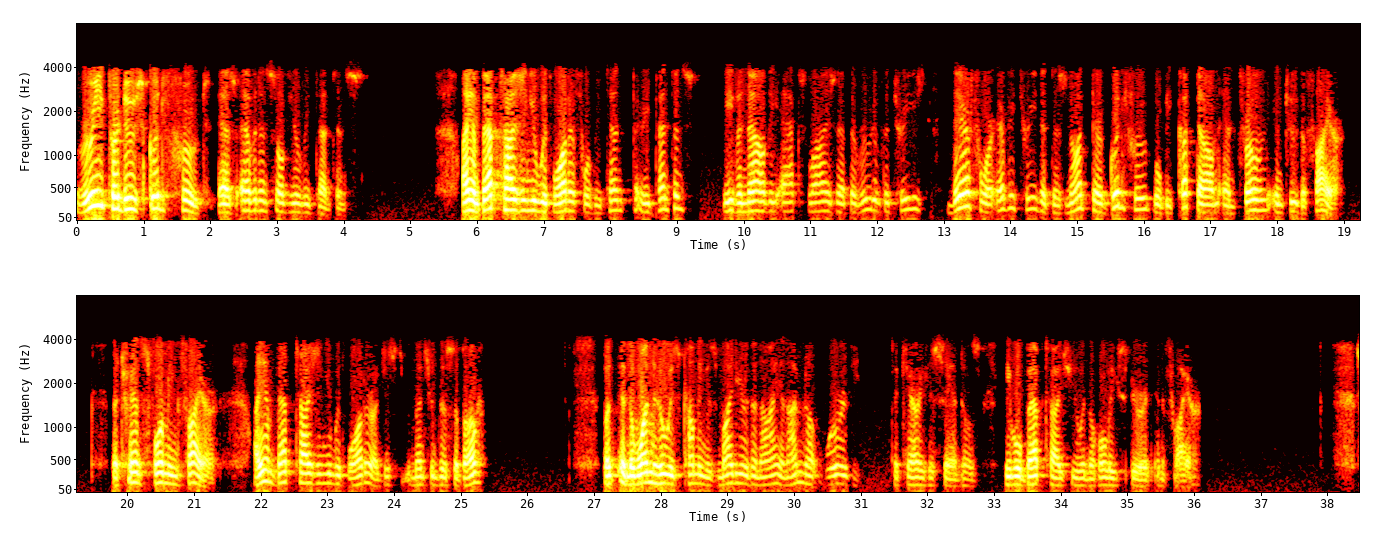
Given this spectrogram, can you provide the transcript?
reproduce good fruit as evidence of your repentance. I am baptizing you with water for repentance. Even now the axe lies at the root of the trees. Therefore, every tree that does not bear good fruit will be cut down and thrown into the fire, the transforming fire. I am baptizing you with water. I just mentioned this above. But and the one who is coming is mightier than I, and I'm not worthy to carry his sandals. He will baptize you in the Holy Spirit and fire.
